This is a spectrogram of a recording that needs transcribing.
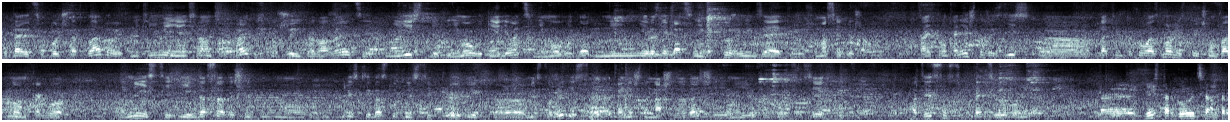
пытаются больше откладывать, но тем не менее они все равно тратятся, потому что жизнь продолжается, не есть люди, не могут, не одеваться не могут, да, не, не развлекаться никак, тоже нельзя, это с ума сойдешь. Поэтому, конечно же, здесь э, дать им такую возможность, причем в одном как бы месте и достаточно ну, близкой доступности к их э, месту жительства, это, конечно, наша задача, и мы ее как бы со всей ответственностью пытаемся выполнить. Э, здесь торговый центр.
